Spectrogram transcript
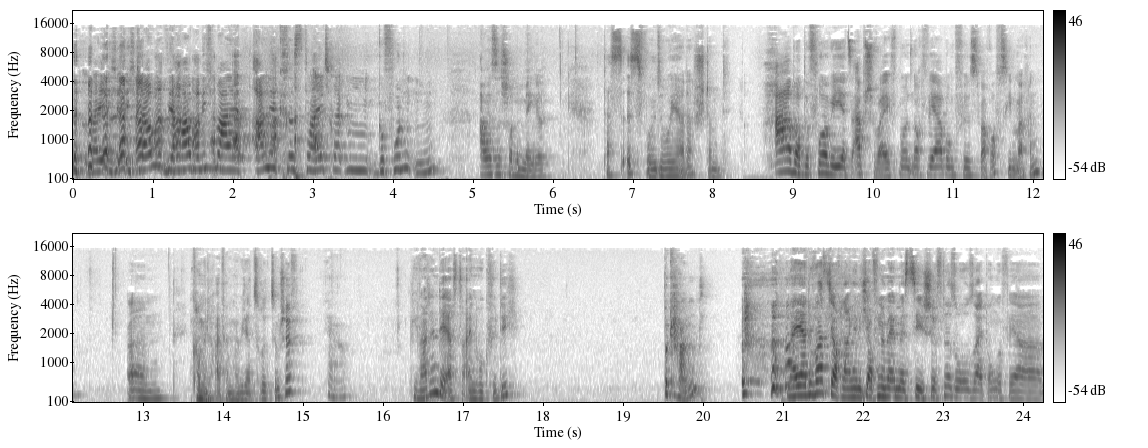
Weil ich, ich glaube, wir haben nicht mal alle Kristalltreppen gefunden. Aber es ist schon eine Menge. Das ist wohl so, ja, das stimmt. Aber bevor wir jetzt abschweifen und noch Werbung für Swarovski machen, ähm, kommen wir doch einfach mal wieder zurück zum Schiff. Ja. Wie war denn der erste Eindruck für dich? Bekannt. Naja, du warst ja auch lange nicht auf einem MSC-Schiff, ne? So seit ungefähr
